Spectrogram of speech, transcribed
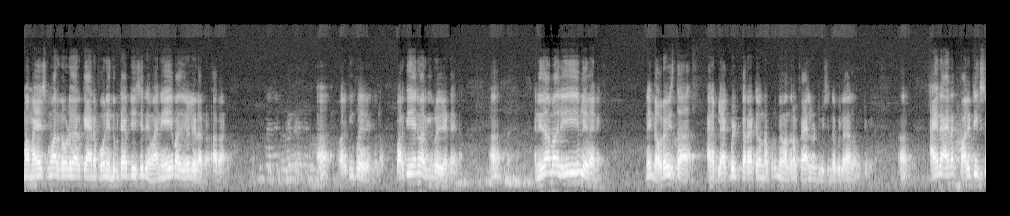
మా మహేష్ కుమార్ గౌడ్ గారికి ఆయన ఫోన్ ఎందుకు ట్యాప్ చేసిర్రు? ఆయన ఏ పదివేలు లేడు అన్నాడు అన్నాడు వర్కింగ్ ప్రెసిడెంట్ వర్క్ చేయని వర్కింగ్ ప్రెసిడెంట్ ఆయన. నిజామాబాద్లో ఏం లేదు ఆయనకి. నేను గౌరవిస్తా. ఆయన బ్లాక్ బెల్ట్ కరాటే ఉన్నప్పుడు మేము అందరం ఫ్యాన్లు ఉంటుంది చిన్న పిల్లగాళ్ళం ఉంటుంది ఆయన ఆయన పాలిటిక్స్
